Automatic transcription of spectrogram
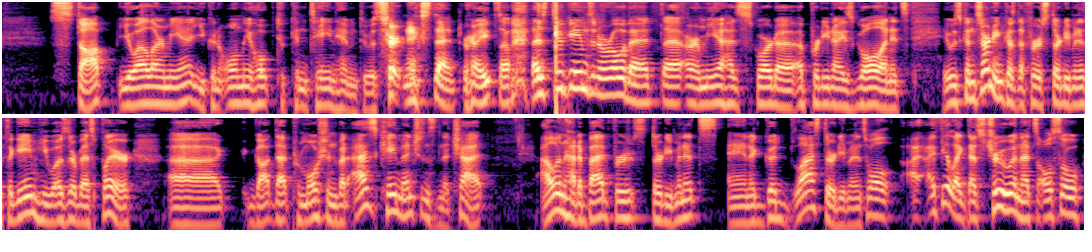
stop Yoel Armia, you can only hope to contain him to a certain extent, right? So that's two games in a row that uh, Armia has scored a, a, pretty nice goal, and it's it was concerning because the first 30 minutes of the game he was their best player, uh, got that promotion. But as Kay mentions in the chat, Allen had a bad first 30 minutes and a good last 30 minutes. Well, I, I feel like that's true, and that's also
